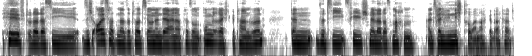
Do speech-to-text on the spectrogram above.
hilft oder dass sie sich äußert in einer Situation, in der einer Person ungerecht getan wird, dann wird sie viel schneller das machen, als wenn sie nicht drüber nachgedacht hat.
